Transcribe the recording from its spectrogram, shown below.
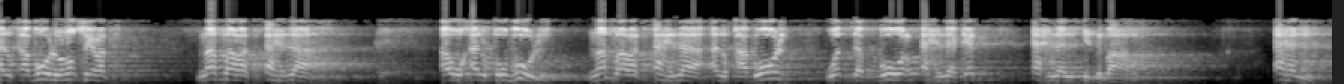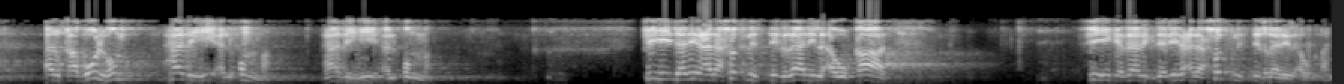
القبول نصرت نصرت أهل أو القبول. نصرت أهل القبول والدبور أهلكت أهل الإدبار. أهل القبول هم هذه الأمة هذه الأمة. فيه دليل على حسن استغلال الأوقات. فيه كذلك دليل على حسن استغلال الأوقات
